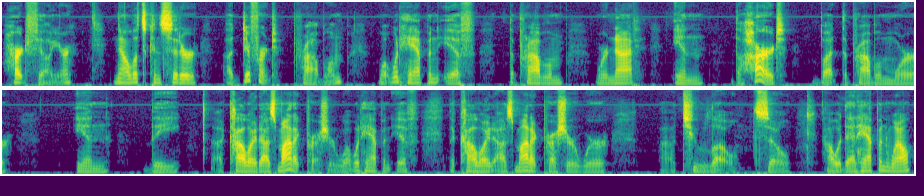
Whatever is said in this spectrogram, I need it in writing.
heart failure. Now let's consider a different problem. What would happen if the problem were not in the heart, but the problem were in the uh, colloid osmotic pressure? What would happen if the colloid osmotic pressure were uh, too low? So how would that happen? Well,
